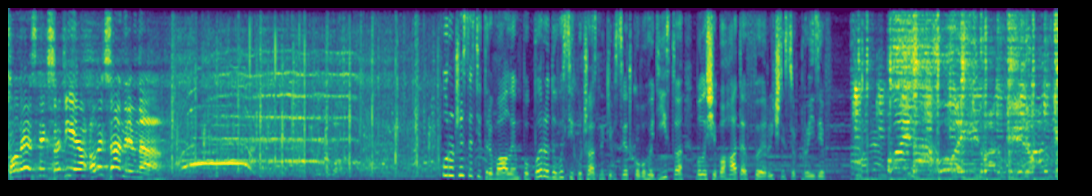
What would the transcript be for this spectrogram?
колесник Софія Олександрівна. Урочистості тривали. Попереду в усіх учасників святкового дійства було ще багато феєричних сюрпризів. Ой, на горі, два думки, два думки,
